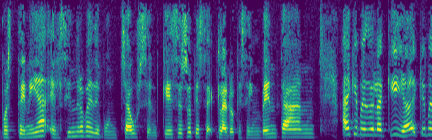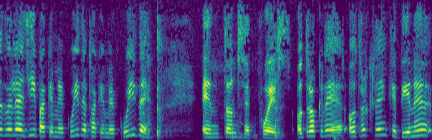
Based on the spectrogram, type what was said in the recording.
Pues tenía el síndrome de Munchausen, que es eso que se, claro, que se inventan, ay, que me duele aquí, ay, que me duele allí, para que me cuides, para que me cuide. Entonces, pues, otros creen, otros creen que tiene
